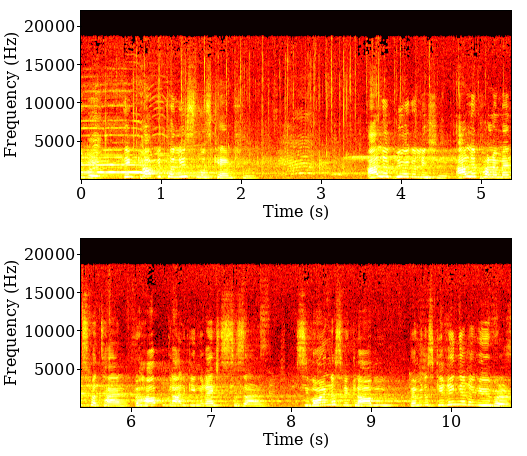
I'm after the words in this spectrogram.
Übel, den Kapitalismus kämpfen. Alle Bürgerlichen, alle Parlamentsparteien behaupten gerade gegen rechts zu sein. Sie wollen, dass wir glauben, wenn wir das geringere Übel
